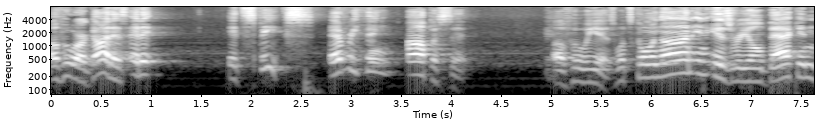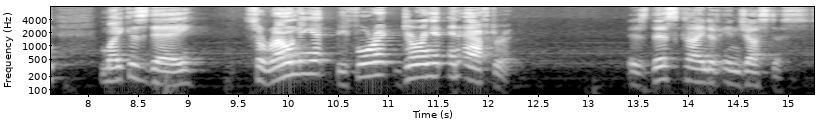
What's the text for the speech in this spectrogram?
of who our God is, and it, it speaks everything opposite of who he is. What's going on in Israel back in Micah's day, surrounding it, before it, during it, and after it, is this kind of injustice.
